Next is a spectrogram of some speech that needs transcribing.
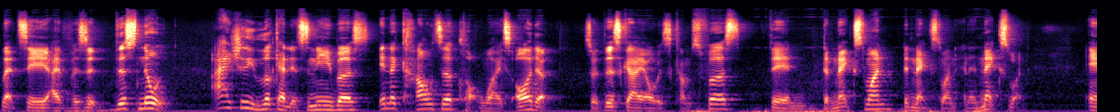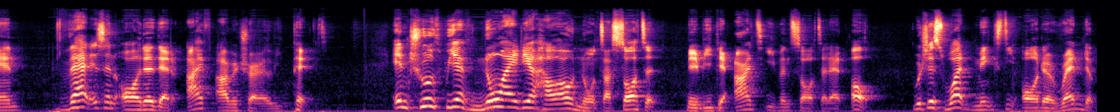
Let's say I visit this node, I actually look at its neighbors in a counterclockwise order. So this guy always comes first, then the next one, the next one, and the next one. And that is an order that I've arbitrarily picked. In truth, we have no idea how our nodes are sorted. Maybe they aren't even sorted at all, which is what makes the order random.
